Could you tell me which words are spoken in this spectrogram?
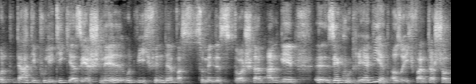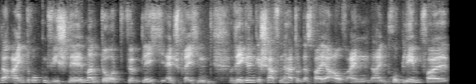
Und da hat die Politik ja sehr schnell und wie ich finde, was zumindest Deutschland angeht, äh, sehr gut reagiert. Also ich fand das schon beeindruckend, wie schnell man dort wirklich entsprechend Regeln geschaffen hat. Und das war ja auch ein, ein Problemfall,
